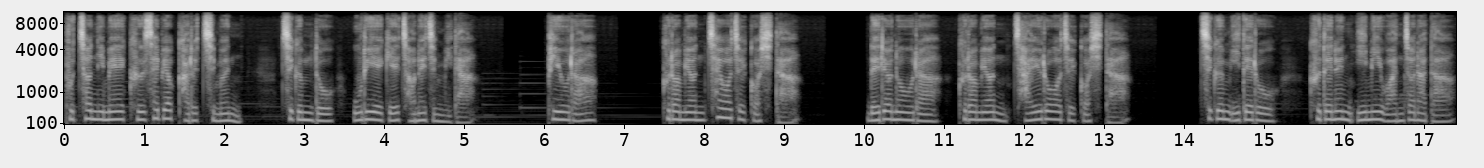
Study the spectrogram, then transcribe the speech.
부처님의 그 새벽 가르침은 지금도 우리에게 전해집니다. 비우라. 그러면 채워질 것이다. 내려놓으라. 그러면 자유로워질 것이다. 지금 이대로 그대는 이미 완전하다.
